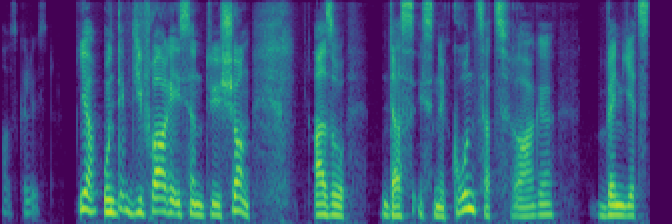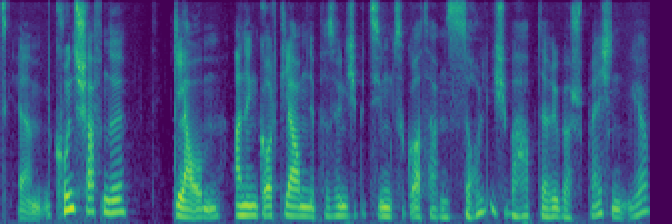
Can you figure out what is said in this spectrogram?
ausgelöst. Ja, und die Frage ist ja natürlich schon, also das ist eine Grundsatzfrage, wenn jetzt ähm, Kunstschaffende glauben, an den Gott glauben, eine persönliche Beziehung zu Gott haben, soll ich überhaupt darüber sprechen? Ja,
